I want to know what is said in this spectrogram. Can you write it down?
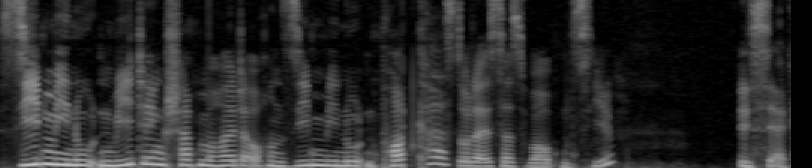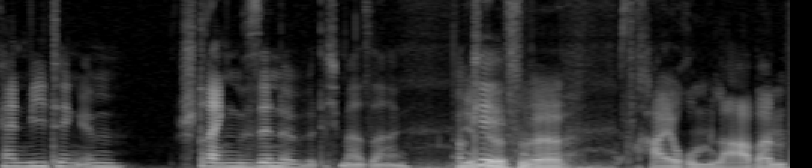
Sieben Minuten Meeting. Schaffen wir heute auch einen sieben Minuten Podcast oder ist das überhaupt ein Ziel? Ist ja kein Meeting im strengen Sinne, würde ich mal sagen. Hier dürfen wir frei rumlabern.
